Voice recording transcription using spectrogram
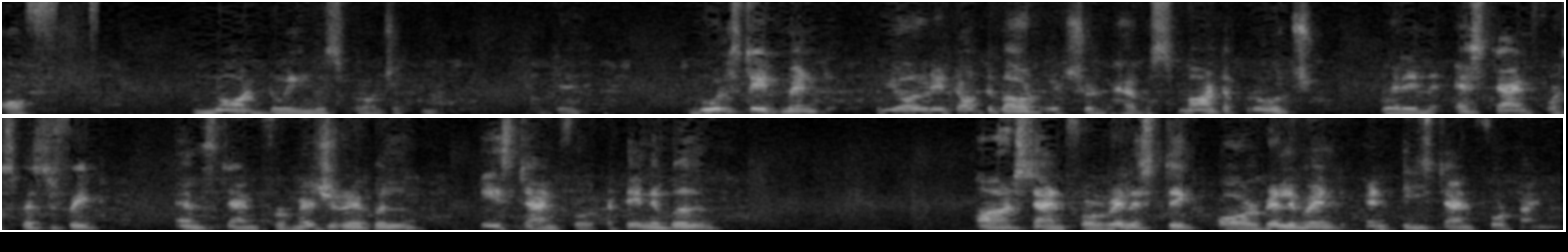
of not doing this project now? Okay. Goal statement, we already talked about. It should have a SMART approach, wherein S stand for specific, M stand for measurable, a stand for attainable, R stand for realistic or relevant, and T stand for time.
